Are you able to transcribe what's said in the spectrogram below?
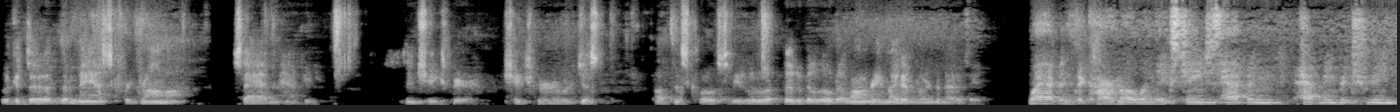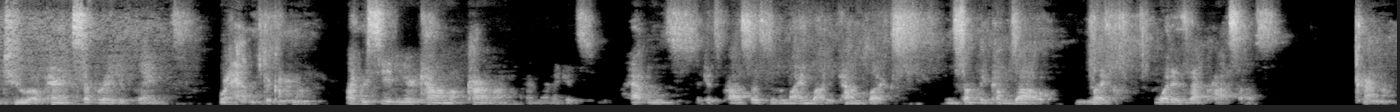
Look at the the mask for drama, sad and happy. In Shakespeare, Shakespeare was just about this close to be a little, little bit, a little bit longer. He might have learned to meditate. What happens to karma when the exchange is happen, happening between two apparent separated things? What happens to karma? I'm receiving your karma, karma, and then it gets happens, it gets processed in the mind body complex, and something comes out. Mm-hmm. Like, what is that process? Karma.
